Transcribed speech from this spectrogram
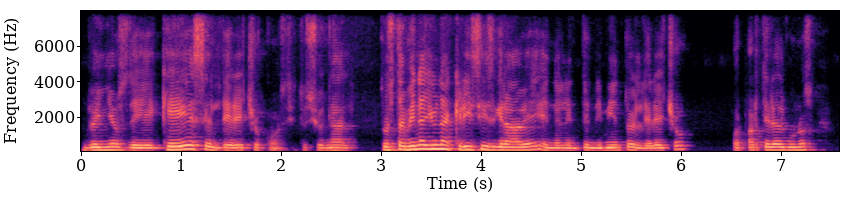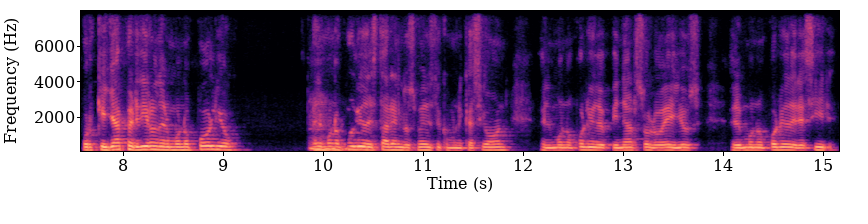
dueños de qué es el derecho constitucional. Entonces también hay una crisis grave en el entendimiento del derecho por parte de algunos, porque ya perdieron el monopolio, el monopolio de estar en los medios de comunicación, el monopolio de opinar solo ellos, el monopolio de decir,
